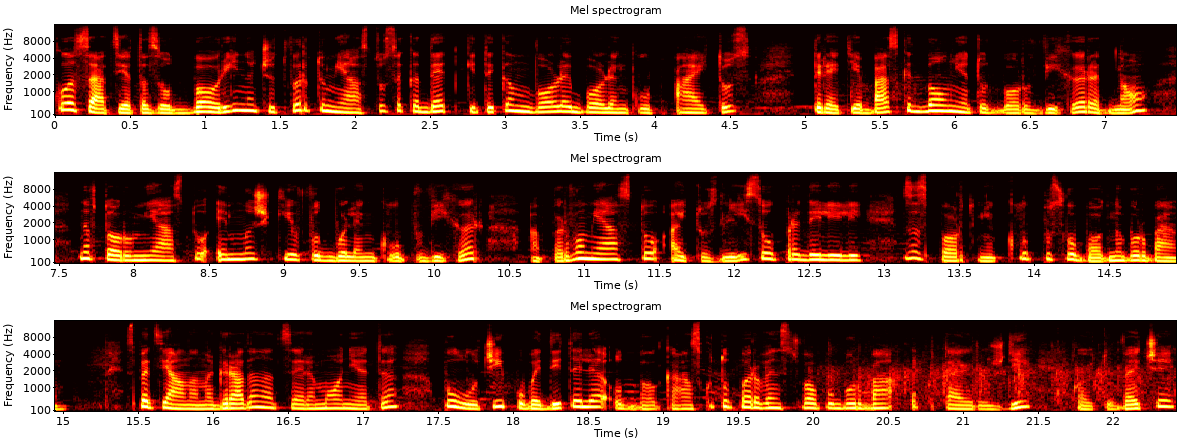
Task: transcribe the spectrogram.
Класацията за отбори на четвърто място са кадетките към волейболен клуб Айтос, третия баскетболният отбор Вихър едно, на второ място е мъжкия футболен клуб Вихър, а първо място Айтозли са определили за спортния клуб по свободна борба. Специална награда на церемонията получи победителя от Балканското първенство по борба Октай Ружди, който вече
